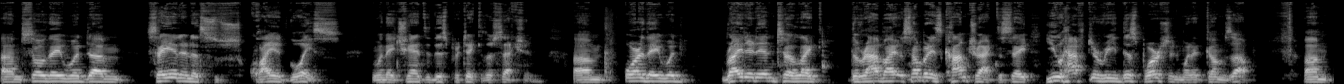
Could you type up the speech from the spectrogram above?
um, so they would um, say it in a quiet voice when they chanted this particular section, or they would write it into like the rabbi, somebody's contract to say you have to read this portion when it comes up, um,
